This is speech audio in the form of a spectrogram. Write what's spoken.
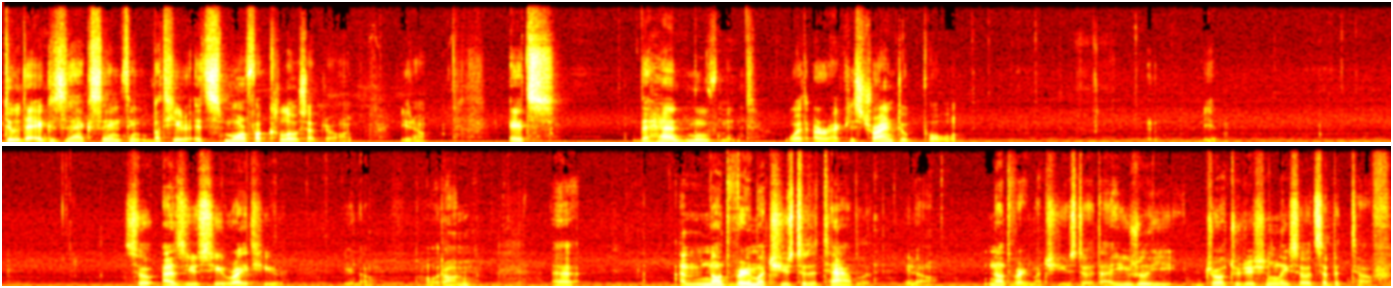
do the exact same thing but here it's more of a close-up drawing you know. It's the hand movement what Araki is trying to pull. Yeah. so as you see right here you know hold on. Uh, I'm not very much used to the tablet you know. Not very much used to it. I usually draw traditionally so it's a bit tough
